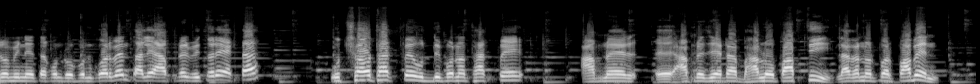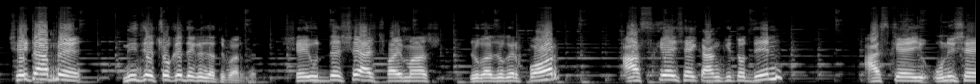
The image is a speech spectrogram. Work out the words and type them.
জমিনে তখন রোপণ করবেন, তাহলে আপনার ভিতরে একটা উৎসাহ থাকবে, উদ্দীপনা থাকবে। আপনার আপনি যে একটা ভালো প্রাপ্তি লাগানোর পর পাবেন, সেইটা আপনি নিজে চোখে দেখে যেতে পারবেন। সেই উদ্দেশ্যে আজ ছয় মাস যোগাযোগের পর, আজকে সেই কাঙ্ক্ষিত দিন আজকে এই উনিশে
